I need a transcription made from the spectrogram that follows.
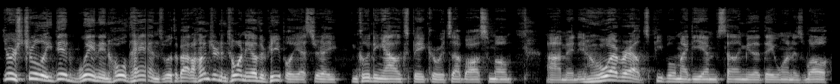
yours truly did win and hold hands with about 120 other people yesterday, including Alex Baker. What's up, Awesemo? Um, and, and, whoever else. People in my DMs telling me that they won as well,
